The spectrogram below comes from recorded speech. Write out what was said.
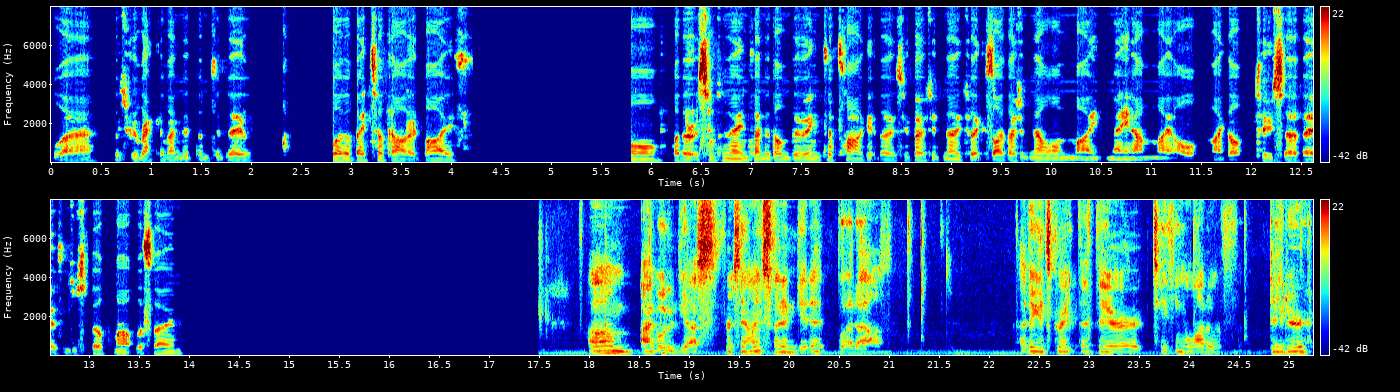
where, which we recommended them to do. Whether they took our advice or whether it's something they intended on doing to target those who voted no to it, because I voted no on my main and my alt. I got two surveys and just filled them out the same. Um, I voted yes for sailing, so I didn't get it. But um, I think it's great that they're taking a lot of data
